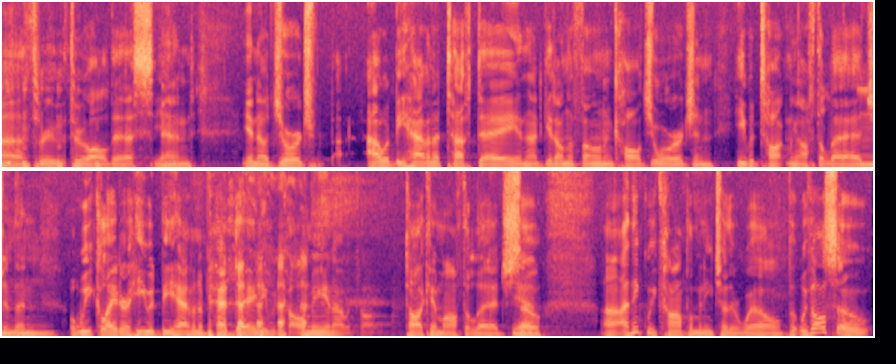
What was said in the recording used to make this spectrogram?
uh, through through all this. Yeah. And you know, George, I would be having a tough day, and I'd get on the phone and call George, and he would talk me off the ledge. And then a week later, he would be having a bad day, and he would call me, and I would talk talk him off the ledge. So uh, I think we complement each other well. But we've also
